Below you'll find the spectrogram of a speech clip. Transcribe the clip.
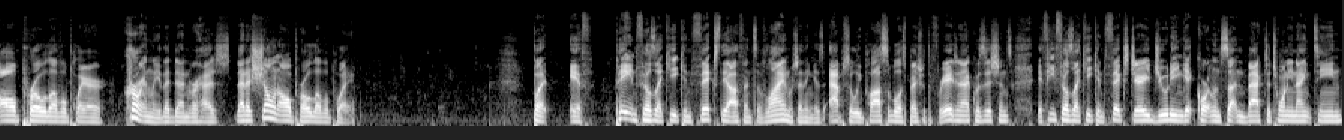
all pro level player currently that Denver has that has shown all pro level play. But if Payton feels like he can fix the offensive line, which I think is absolutely possible, especially with the free agent acquisitions. If he feels like he can fix Jerry Jeudy and get Courtland Sutton back to 2019,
